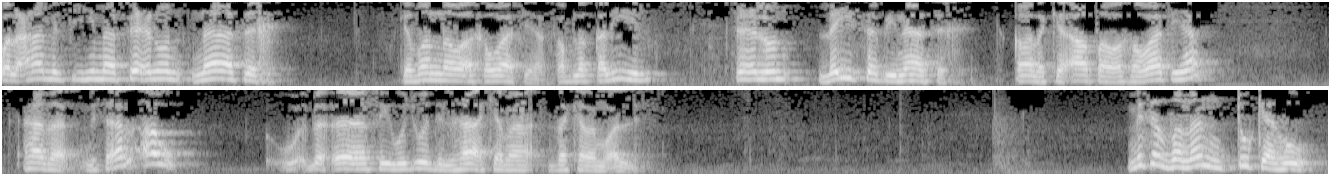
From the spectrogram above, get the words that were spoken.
والعامل فيهما فعل ناسخ كظن وأخواتها. قبل قليل فعل ليس بناسخ قال كأعطى وأخواتها. هذا مثال أو في وجود الهاء كما ذكر المؤلف. مثل ظننتكه.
